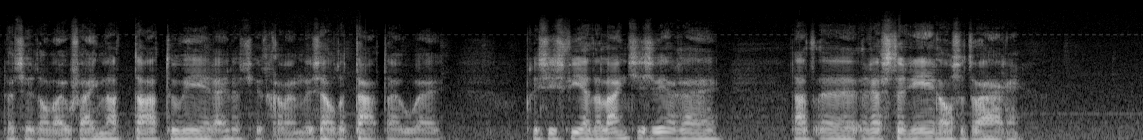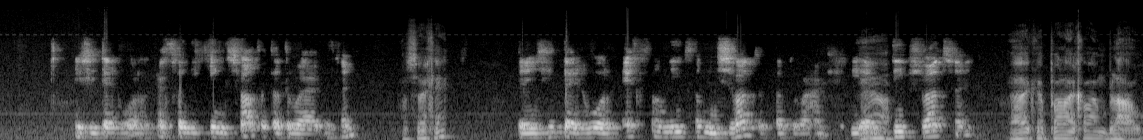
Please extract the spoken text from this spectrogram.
Dat je dan overheen laat tatoeëren. Hè? Dat je het gewoon dezelfde tato uh, precies via de lijntjes weer... Uh, laat uh, restaureren als het ware. Je ziet tegenwoordig echt van die inktzwarte tatoeages, hè? Wat zeg je? Ja, je ziet tegenwoordig echt van die, van die zwarte tatoeages, die ja. echt diep zwart zijn. Ja, ik heb alleen gewoon blauw.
